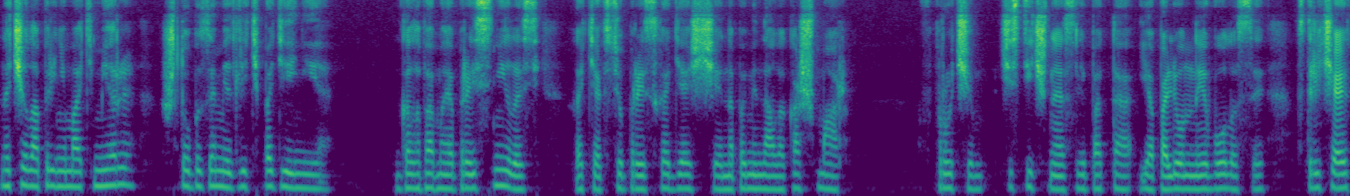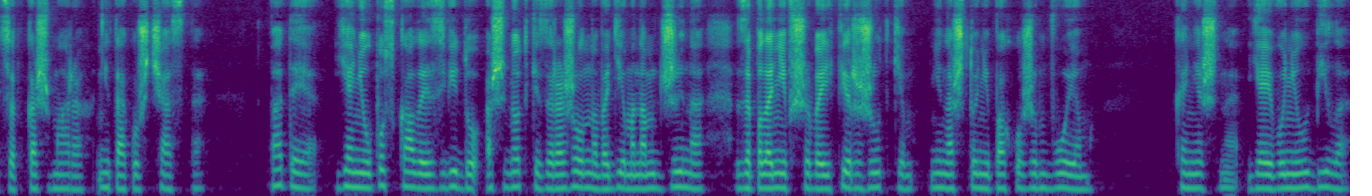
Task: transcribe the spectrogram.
начала принимать меры, чтобы замедлить падение. Голова моя прояснилась, хотя все происходящее напоминало кошмар. Впрочем, частичная слепота и опаленные волосы встречаются в кошмарах не так уж часто. Падая, я не упускала из виду ошметки зараженного демоном джина, заполонившего эфир жутким, ни на что не похожим воем. Конечно, я его не убила.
